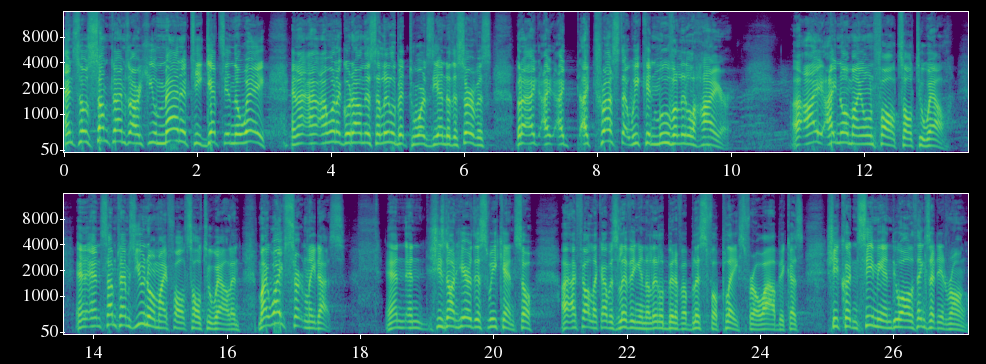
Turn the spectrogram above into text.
and so sometimes our humanity gets in the way. And I, I want to go down this a little bit towards the end of the service, but I, I, I, trust that we can move a little higher. I, I know my own faults all too well. And, and sometimes you know my faults all too well. And my wife certainly does. And, and she's not here this weekend. So I, I felt like I was living in a little bit of a blissful place for a while because she couldn't see me and do all the things I did wrong.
